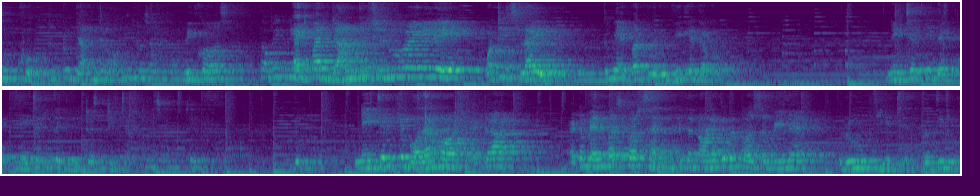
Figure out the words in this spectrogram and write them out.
দুঃখ দুটো জানতে হবে। বিকজ একবার জানতে শুরু হয়ে গেলে হোয়াট ইজ লাইফ তুমি একবার প্রকৃতিকে দেখো। নেচারকে দেখো। Nature is the greatest teacher নেচারকে বলা হয় একটা একটা ওয়েলবাস পার্সন একটা নলেজেবল পার্সন মেয়েটা রূপ দিয়েছে প্রতিরূপ।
